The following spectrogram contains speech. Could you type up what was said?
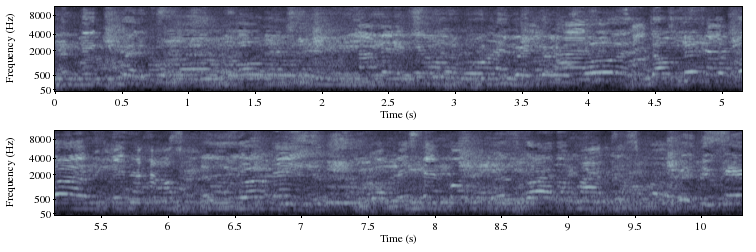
I think you better come on That's right. If you can't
